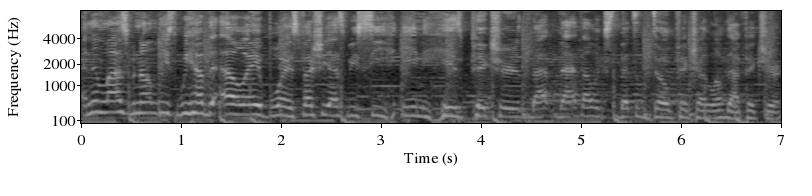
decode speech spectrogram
And then last but not least, we have the LA boy, especially as we see in his picture. That that that looks that's a dope picture. I love that picture.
